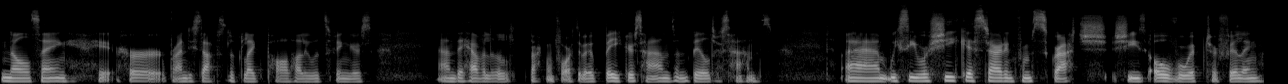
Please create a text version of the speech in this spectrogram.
Noel saying her brandy snaps look like Paul Hollywood's fingers, and they have a little back and forth about baker's hands and builder's hands. Um, we see Rochica starting from scratch. She's overwhipped her filling,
